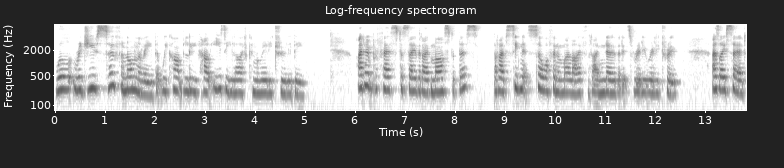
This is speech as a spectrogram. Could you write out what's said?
will reduce so phenomenally that we can't believe how easy life can really truly be. I don't profess to say that I've mastered this, but I've seen it so often in my life that I know that it's really, really true as I said,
